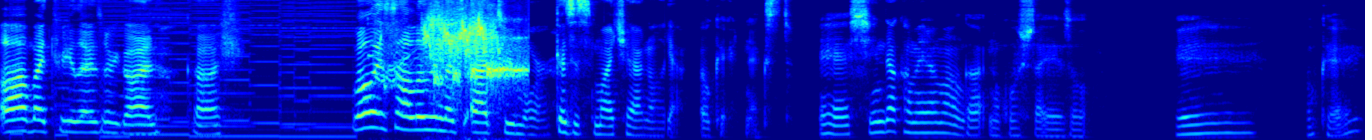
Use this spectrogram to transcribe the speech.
Ah, my three legs are gone. Gosh. Well, it's Halloween, let's add two more. Because it's my channel. Yeah, okay, next. えー、死んだカメラマンが残した映像。えー、okay.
